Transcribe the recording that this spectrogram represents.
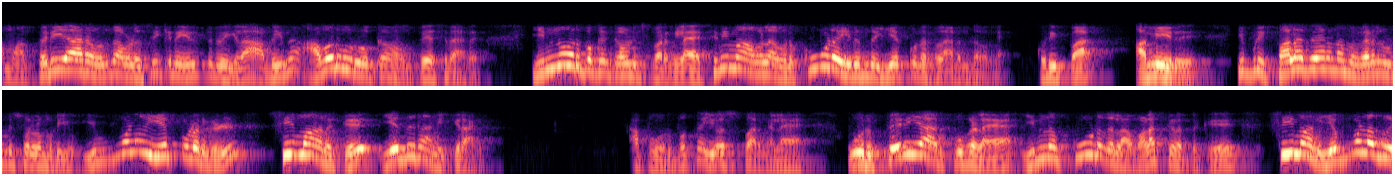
ஆமாம் பெரியாரை வந்து அவ்வளோ சீக்கிரம் இழுத்துருவீங்களா அப்படின்னு அவர் ஒரு பக்கம் பேசுறாரு. இன்னொரு பக்கம் கவனிச்சு பாருங்களேன் சினிமாவில் அவர் கூட இருந்த இயக்குநர்களாக இருந்தவங்க குறிப்பா அமீர் இப்படி பல பேரை நம்ம விரல் விட்டு சொல்ல முடியும். இவ்வளவு இயக்குனர்கள் சீமானுக்கு எதிராக நிற்கிறாங்க அப்போ ஒரு பக்கம் யோசிச்சு பாருங்களேன் ஒரு பெரியார் புகழை இன்னும் கூடுதலாக வளர்க்கறதுக்கு சீமான் எவ்வளவு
